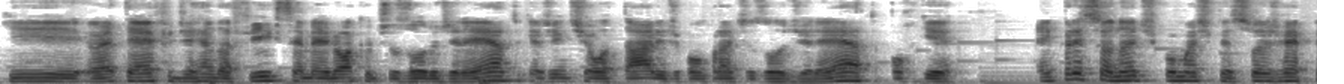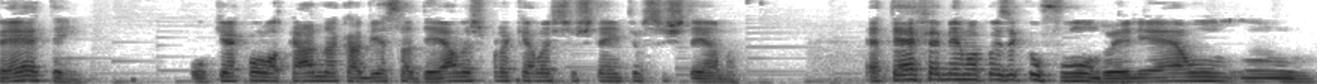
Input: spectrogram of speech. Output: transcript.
que o ETF de renda fixa é melhor que o Tesouro Direto, que a gente é otário de comprar Tesouro Direto, porque é impressionante como as pessoas repetem o que é colocado na cabeça delas para que elas sustentem o sistema. ETF é a mesma coisa que o fundo, ele é um, um,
